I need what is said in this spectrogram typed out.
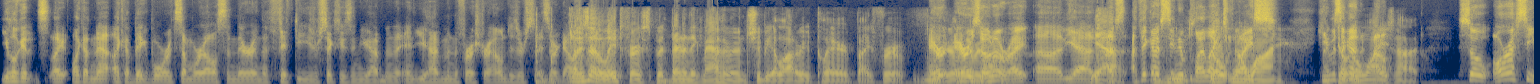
you look at like like a net like a big board somewhere else and they're in the 50s or 60s and you have them in the, and you have them in the first round? Is there is there a guy? Well, he's not a late first, but Bennedict Mathurin should be a lottery player by for Arizona, everyone. right? Uh, yeah, Yeah, I think I've seen him play like don't twice. Know why. He I was don't like know a, why he's not. so RSC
